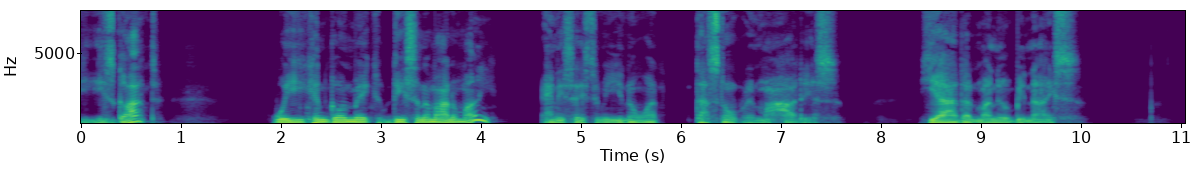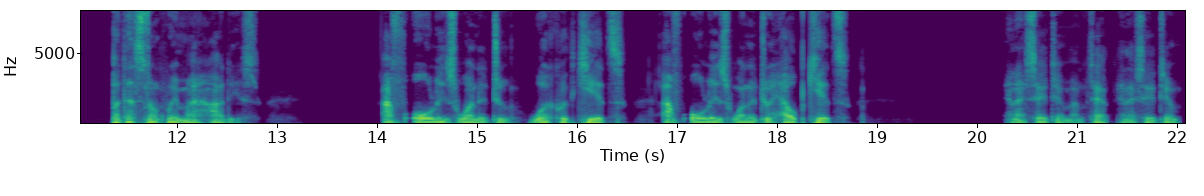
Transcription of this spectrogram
he's got where he can go and make a decent amount of money. And he says to me, You know what? That's not where my heart is. Yeah, that money would be nice. But that's not where my heart is. I've always wanted to work with kids. I've always wanted to help kids. And I said to him, I'm te- and I said to him,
